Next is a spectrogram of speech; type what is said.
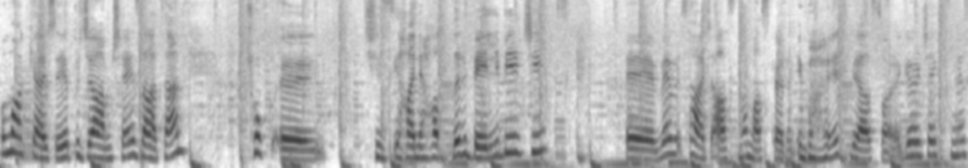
Bu makyajda yapacağım şey zaten çok e, çizgi hani hatları belli bir cilt e, ve sadece aslında maskaradan ibaret. Biraz sonra göreceksiniz.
